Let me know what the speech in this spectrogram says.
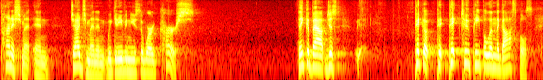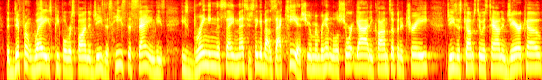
punishment and judgment, and we could even use the word curse. Think about just pick, a, pick, pick two people in the Gospels, the different ways people respond to Jesus. He's the same, he's, he's bringing the same message. Think about Zacchaeus. You remember him, the little short guy, and he climbs up in a tree. Jesus comes to his town in Jericho,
